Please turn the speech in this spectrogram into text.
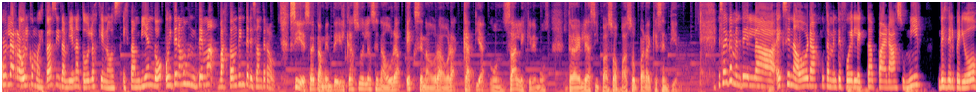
Hola Raúl, ¿cómo estás? Y también a todos los que nos están viendo. Hoy tenemos un tema bastante interesante, Raúl. Sí, exactamente. El caso de la senadora, ex senadora ahora, Katia González. Queremos traerle así paso a paso para que se entienda. Exactamente, la ex senadora justamente fue electa para asumir desde el periodo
